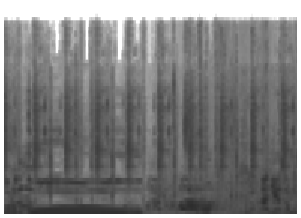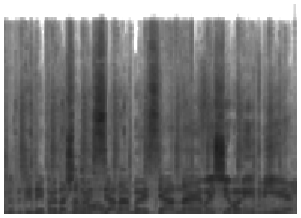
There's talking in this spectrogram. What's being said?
Воронков. Віддає передачу на Берестяна. Берестян е, вище воріт б'є.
